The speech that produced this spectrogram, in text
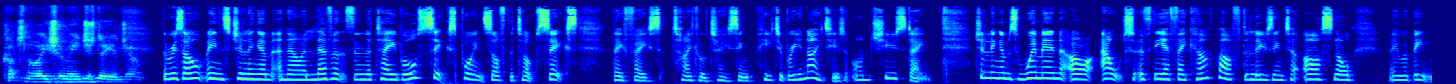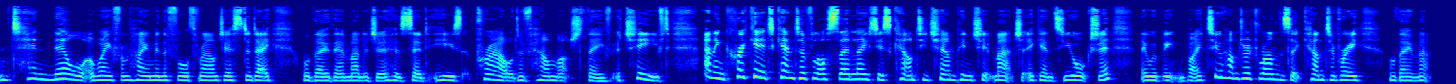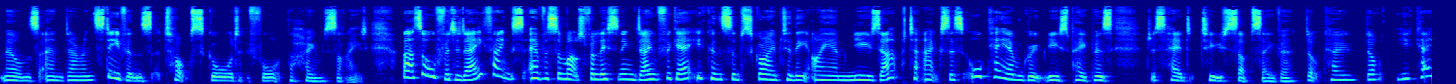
Cuts no ice for me, just do your job. The result means Gillingham are now 11th in the table, six points off the top six. They face title chasing Peterborough United on Tuesday. Gillingham's women are out of the FA Cup after losing to Arsenal. They were beaten 10 0 away from home in the fourth round yesterday, although their manager has said he's proud of how much they've achieved. And in cricket, Kent have lost their latest county championship match against Yorkshire. They were beaten by 200 runs at Canterbury, although Matt Milnes and Darren Stevens top scored for the home side. That's all for today. Thanks ever so much for listening. Don't forget you can subscribe to the KM News app to access all KM Group newspapers. Just head to subsaver.co.uk.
